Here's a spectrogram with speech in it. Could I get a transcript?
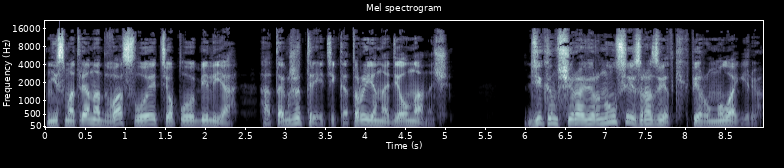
несмотря на два слоя теплого белья, а также третий, который я надел на ночь. Дикон вчера вернулся из разведки к первому лагерю.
